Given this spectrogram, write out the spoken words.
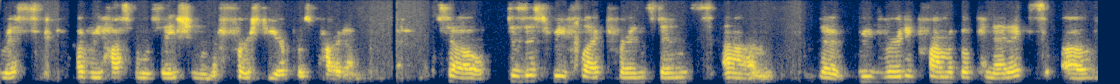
risk of rehospitalization in the first year postpartum. So, does this reflect, for instance, um, the reverting pharmacokinetics of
